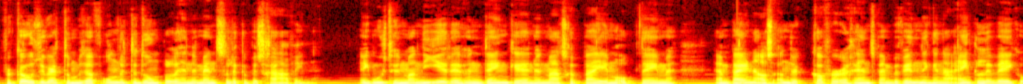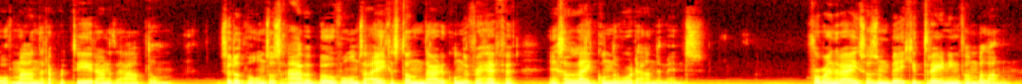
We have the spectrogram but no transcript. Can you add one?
verkozen werd om mezelf onder te dompelen in de menselijke beschaving. Ik moest hun manieren, hun denken en hun maatschappij in me opnemen en bijna als undercover agent mijn bevindingen na enkele weken of maanden rapporteren aan het aapdom. zodat we ons als apen boven onze eigen standaarden konden verheffen en gelijk konden worden aan de mens. Voor mijn reis was een beetje training van belang.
